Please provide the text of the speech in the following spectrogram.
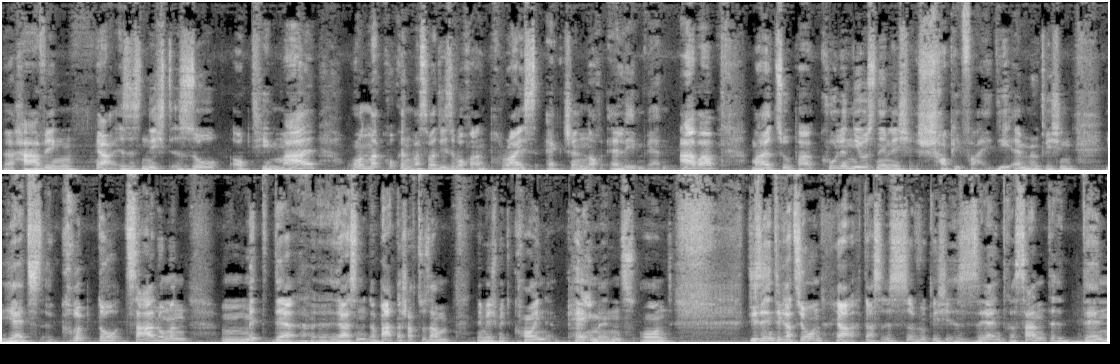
äh, Halving, ja, ist es nicht so optimal und mal gucken, was wir diese Woche an Price Action noch erleben werden. Aber mal zu paar coolen News, nämlich Shopify. Die ermöglichen jetzt Kryptozahlungen mit der, äh, ja, sind mit einer Partnerschaft zusammen, nämlich mit Coin Payments und diese Integration, ja, das ist wirklich sehr interessant, denn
